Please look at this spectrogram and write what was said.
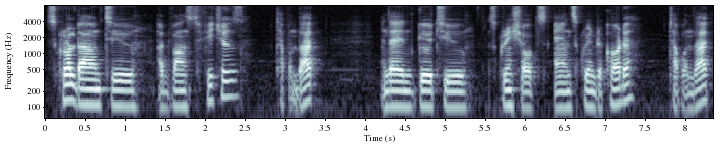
Scroll down to advanced features, tap on that, and then go to screenshots and screen recorder, tap on that.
